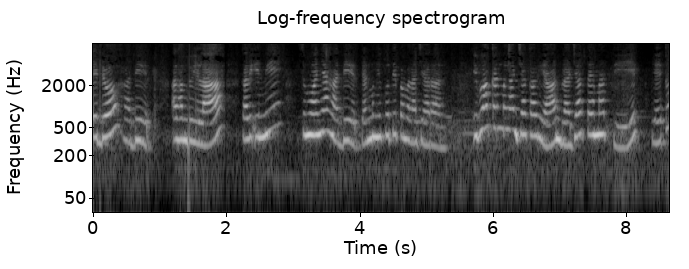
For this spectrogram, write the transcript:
Edo hadir. Alhamdulillah, kali ini semuanya hadir dan mengikuti pembelajaran. Ibu akan mengajak kalian belajar tematik, yaitu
